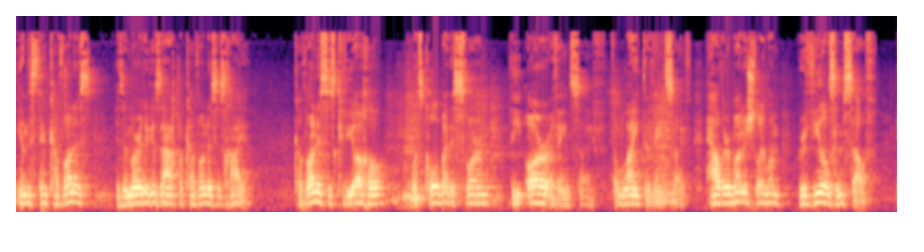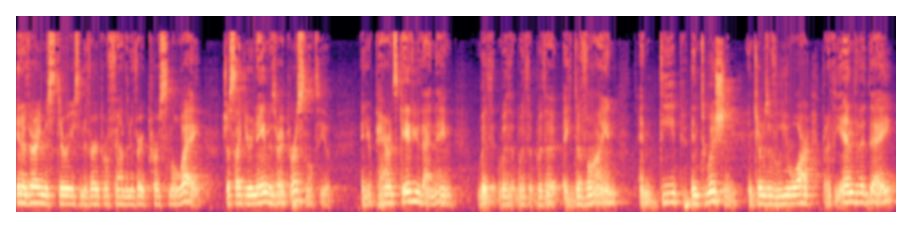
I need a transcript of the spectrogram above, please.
you understand, kavanas is a murder gezach, but kavanas is chaya. Kavanis is kiviyachol, what's called by the Svarim the R of Ein Saif, the light of Ein Saif. How the Ribbono Shel Olam reveals himself in a very mysterious, in a very profound, in a very personal way. Just like your name is very personal to you. And your parents gave you that name with, with, with, with a, a divine and deep intuition in terms of who you are. But at the end of the day,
